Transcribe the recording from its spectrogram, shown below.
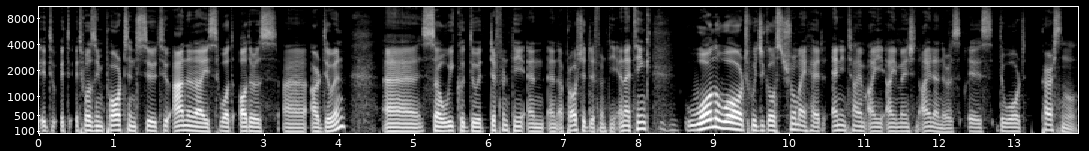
it, it it was important to to analyze what others uh, are doing, uh, so we could do it differently and and approach it differently. And I think one word which goes through my head anytime I I mention Islanders is the word personal.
